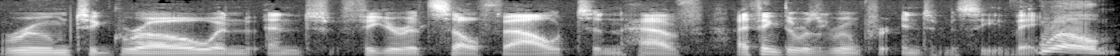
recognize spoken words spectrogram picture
room to grow and and figure itself out and have. I think there was room for intimacy there. Well,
